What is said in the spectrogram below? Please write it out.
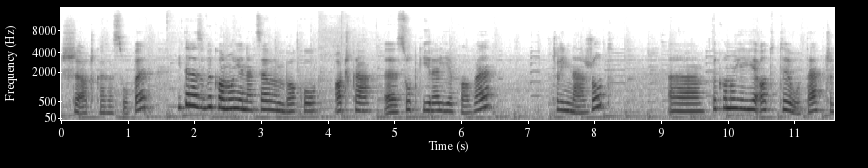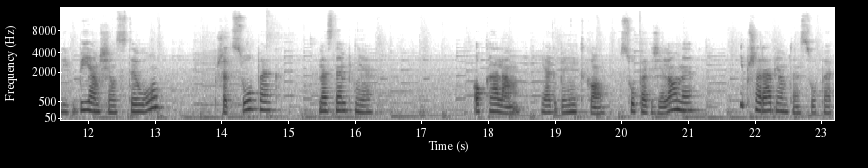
trzy oczka za słupek. I teraz wykonuję na całym boku oczka e, słupki reliefowe, czyli narzut wykonuję je od tyłu, tak? Czyli wbijam się z tyłu przed słupek, następnie okalam jakby nitką słupek zielony i przerabiam ten słupek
